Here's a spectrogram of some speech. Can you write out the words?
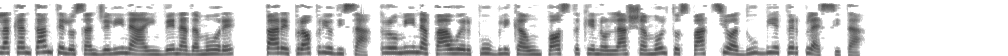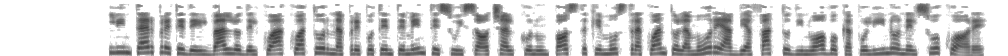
La cantante losangelina ha in vena d'amore? Pare proprio di sa. Romina Power pubblica un post che non lascia molto spazio a dubbi e perplessità. L'interprete de Il ballo del Qua Qua torna prepotentemente sui social con un post che mostra quanto l'amore abbia fatto di nuovo capolino nel suo cuore.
